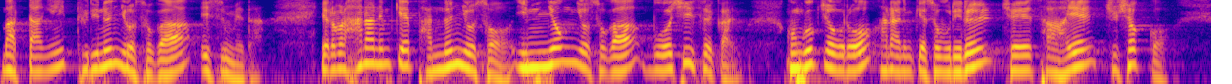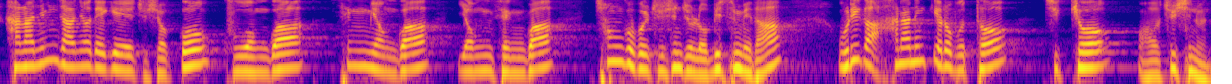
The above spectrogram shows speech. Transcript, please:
마땅히 드리는 요소가 있습니다. 여러분 하나님께 받는 요소, 임용 요소가 무엇이 있을까요? 궁극적으로 하나님께서 우리를 죄 사하에 주셨고 하나님 자녀 되게 해 주셨고 구원과 생명과 영생과 천국을 주신 줄로 믿습니다. 우리가 하나님께로부터 지켜 어, 주시는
